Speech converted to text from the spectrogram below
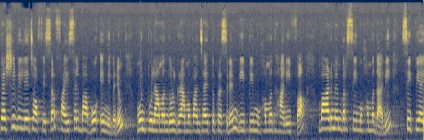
special village officer Faisal Babu എന്നിവരും മുൻ പുലാമന്തോൾ ഗ്രാമപഞ്ചായത്ത് president V P Muhammad Haneefa ward member C Muhammad Ali C P I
